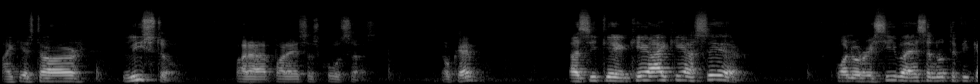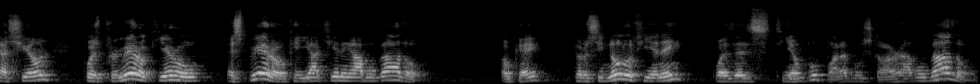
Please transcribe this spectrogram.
Hay que estar listo para, para esas cosas. ¿Ok? Así que, ¿qué hay que hacer cuando reciba esa notificación? Pues primero quiero, espero que ya tiene abogado. ¿Ok? Pero si no lo tiene, pues es tiempo para buscar abogado.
